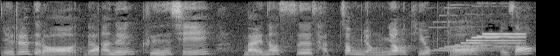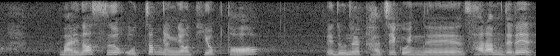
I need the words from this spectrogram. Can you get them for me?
예를 들어 나는 근시 마이너스 4.00 디옵터에서 마이너스 5.00 디옵터의 눈을 가지고 있는 사람들은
